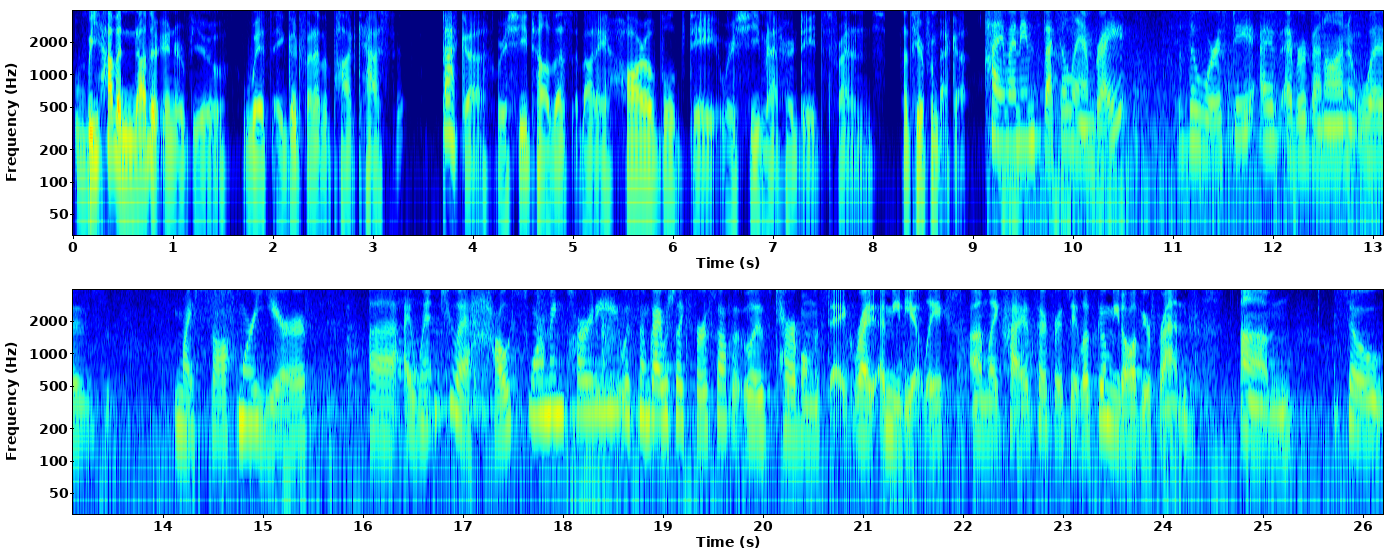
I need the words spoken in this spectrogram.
we have another interview with a good friend of the podcast, Becca, where she tells us about a horrible date where she met her date's friends. Let's hear from Becca. Hi, my name's Becca Lambright. The worst date I've ever been on was my sophomore year. Uh, I went to a housewarming party with some guy, which, like, first off, it was terrible mistake, right? Immediately. Um, like, hi, it's our first date. Let's go meet all of your friends. Um, so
